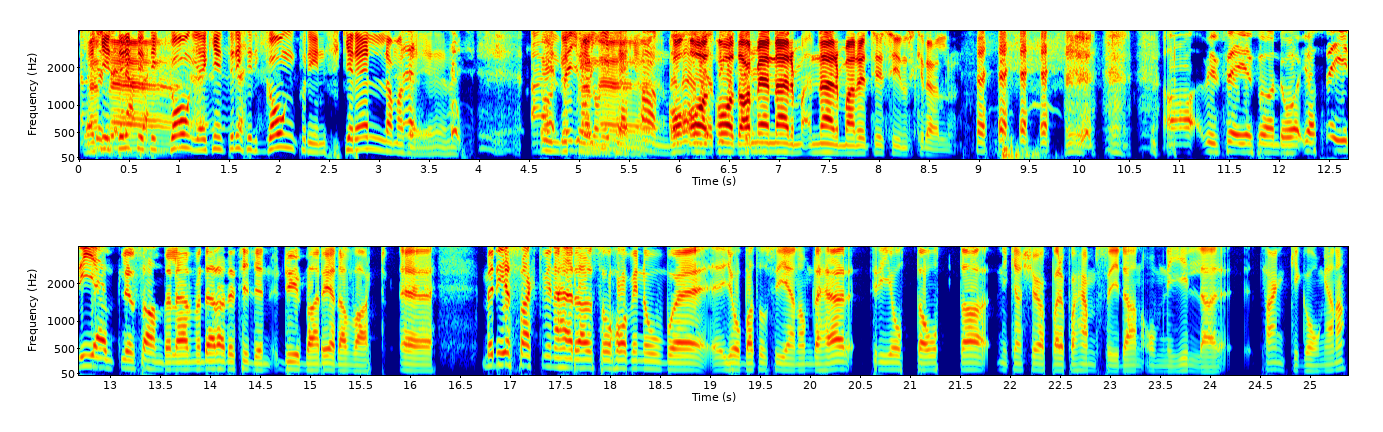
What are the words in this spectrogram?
jag, gick inte Nej. riktigt igång, jag gick inte riktigt igång på din skräll om man säger. Nej, under tre gånger gillar pengar. Sunderland. Och Jag Ad- tycker- Adam är närm- närmare till sin skräll. ja, vi säger så ändå. Jag säger egentligen Sunderland, men där hade tydligen Dybban redan varit. Eh, med det sagt mina herrar så har vi nog eh, jobbat oss igenom det här. 388, ni kan köpa det på hemsidan om ni gillar tankegångarna.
